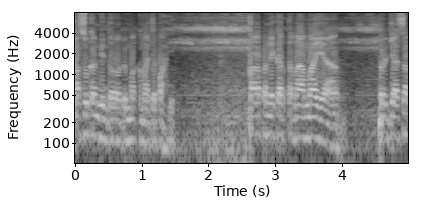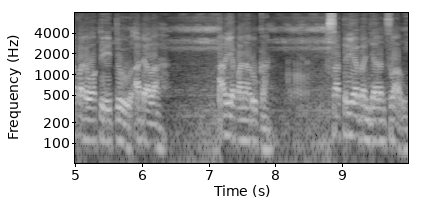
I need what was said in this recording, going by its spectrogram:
pasukan Bintoro Demak Majapahit. Para pendekar ternama yang berjasa pada waktu itu adalah Arya Panarukan, Satria Banjaran Selawi,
